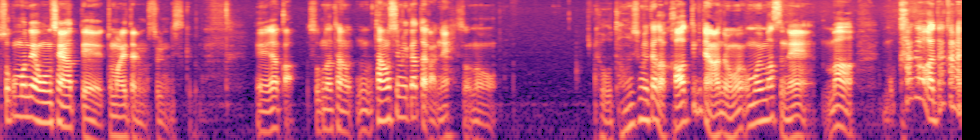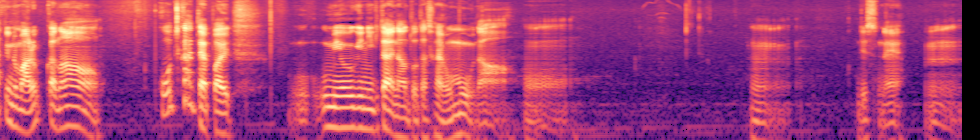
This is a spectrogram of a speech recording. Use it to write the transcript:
そこもね温泉あって泊まれたりもするんですけど、えー、なんかそんな楽しみ方がねそのそう楽しみ方変わってきたなって思いますね。まあ香川だからっていうのもあるかな。高知帰ってやっぱり海泳ぎに行きたいなと確かに思うな。うん、うん、ですね。うん。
